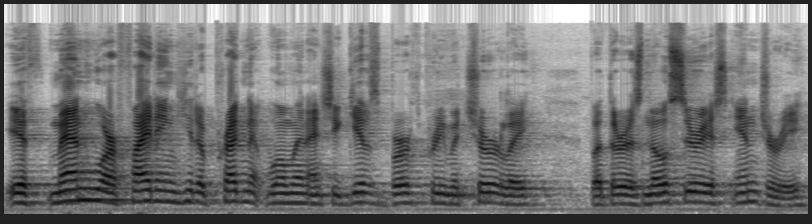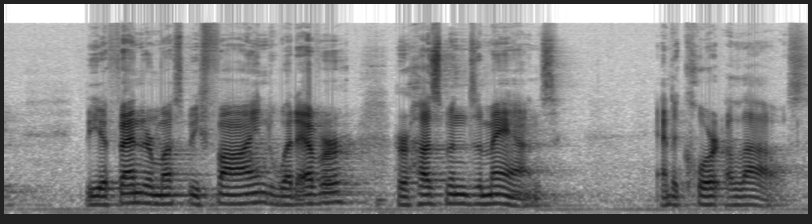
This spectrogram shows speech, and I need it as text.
if men who are fighting hit a pregnant woman and she gives birth prematurely, but there is no serious injury, the offender must be fined whatever her husband demands and the court allows.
